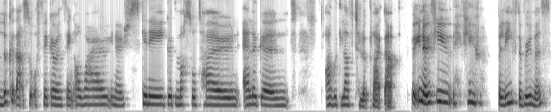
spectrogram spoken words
look at that sort of figure and think, oh, wow, you know, skinny, good muscle tone, elegant. I would love to look like that. But, you know, if you, if you believe the rumors,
